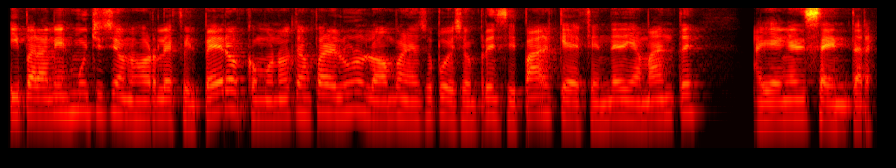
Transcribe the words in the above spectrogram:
Y para mí es muchísimo mejor left field. Pero como no tenemos para el 1, lo vamos a poner en su posición principal que defiende diamante ahí en el center.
